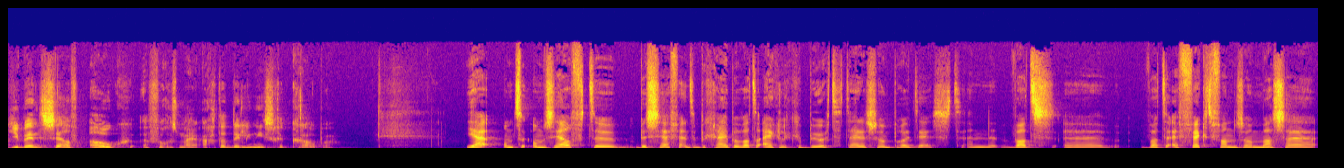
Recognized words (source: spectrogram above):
Je bent zelf ook, uh, volgens mij, achter de linies gekropen. Ja, om, te, om zelf te beseffen en te begrijpen wat er eigenlijk gebeurt tijdens zo'n protest. En wat, wat de effect van zo'n massa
